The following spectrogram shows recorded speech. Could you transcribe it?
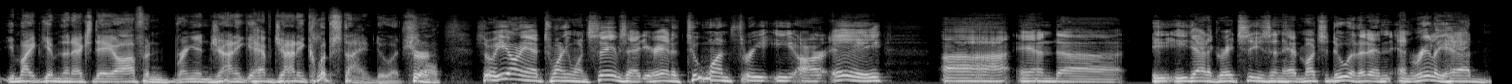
you might give him the next day off and bring in Johnny, have Johnny Klippstein do it. Sure. So, so he only had 21 saves that year. He had a 2.13 ERA, uh, and uh, he, he had a great season. Had much to do with it, and and really had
